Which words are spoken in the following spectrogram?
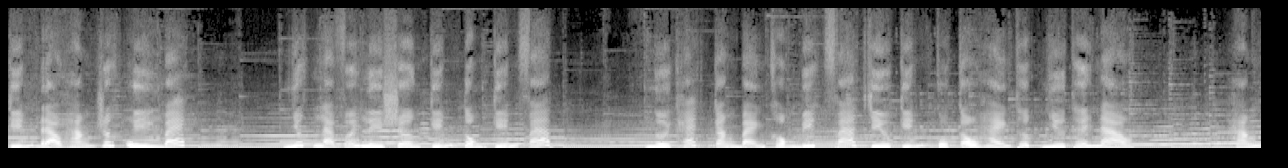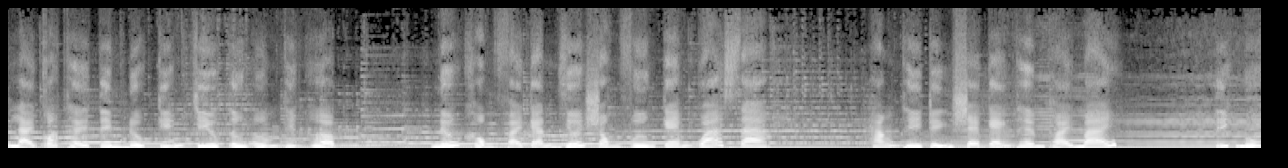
kiếm đạo hắn rất uyên bác. Nhất là với ly sơn kiếm tôn kiếm pháp. Người khác căn bản không biết phá chiêu kiếm của cậu hàng thực như thế nào. Hắn lại có thể tìm được kiếm chiêu tương ứng thiết hợp. Nếu không phải cảnh giới song phương kém quá xa Hắn thi triển sẽ càng thêm thoải mái. Tiếc nuối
